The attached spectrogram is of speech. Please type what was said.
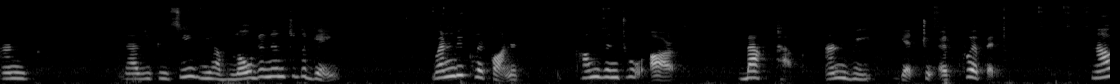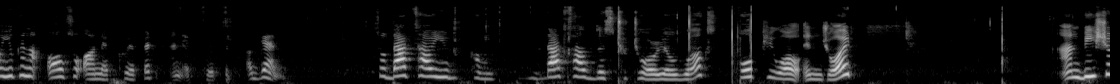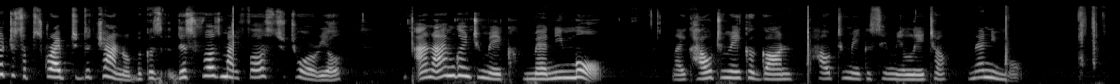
And, and as you can see, we have loaded into the game. When we click on it, it comes into our backpack and we get to equip it. Now you can also unequip it and equip it again. So that's how you come that's how this tutorial works. Hope you all enjoyed. And be sure to subscribe to the channel because this was my first tutorial and I'm going to make many more. Like how to make a gun, how to make a simulator, many more.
